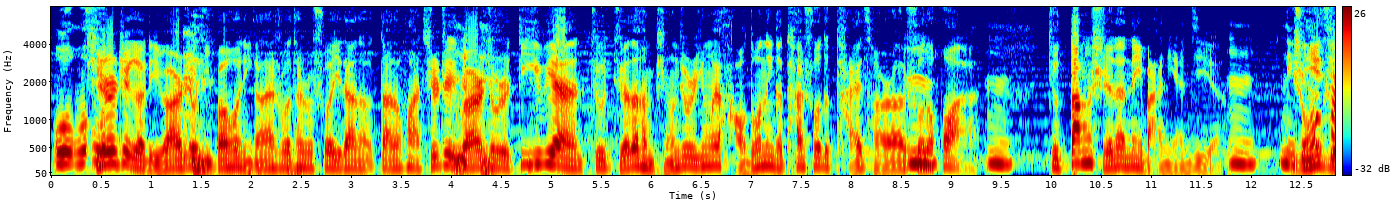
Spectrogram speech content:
我我其实这个里边，就你包括你刚才说，他说说一大段大段话，其实这里边就是第一遍就觉得很平，就是因为好多那个他说的台词儿啊，说的话，嗯，就当时的那把年纪，嗯，你理解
